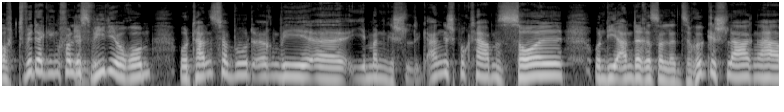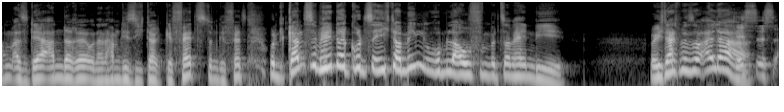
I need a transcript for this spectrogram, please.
Auf Twitter ging voll das Video rum, wo Tanzverbot irgendwie äh, jemanden angespuckt haben soll und die andere soll dann zurückgeschlagen haben, also der andere, und dann haben die sich da gefetzt und gefetzt. Und ganz im Hintergrund sehe ich da Ming rumlaufen mit seinem Handy. Und ich dachte mir so, Alter, Das ist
